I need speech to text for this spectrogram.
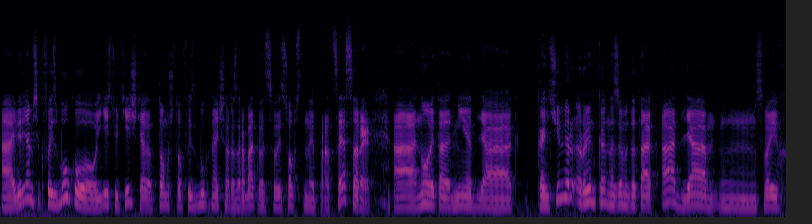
Э, вернемся к Фейсбуку. Есть утечки о том, что Facebook начал разрабатывать свои собственные процессоры, э, но это не для consumer рынка, назовем это так, а для м, своих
